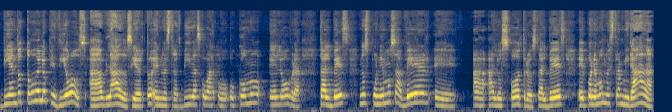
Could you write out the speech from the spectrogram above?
viendo todo lo que Dios ha hablado, ¿cierto? En nuestras vidas o, o, o cómo Él obra. Tal vez nos ponemos a ver eh, a, los otros. Tal vez eh, ponemos nuestra mirada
